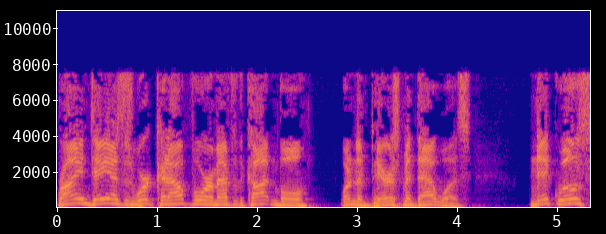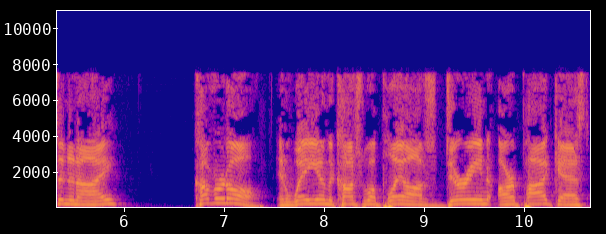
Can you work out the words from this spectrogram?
Ryan Day has his work cut out for him after the Cotton Bowl. What an embarrassment that was. Nick Wilson and I cover it all and weigh in on the college football playoffs during our podcast,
